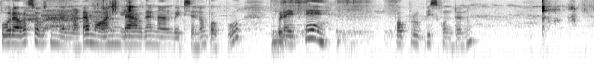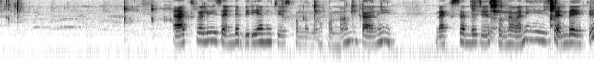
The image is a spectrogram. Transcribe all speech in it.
ఫోర్ అవర్స్ అవుతుందనమాట మార్నింగ్ లేవగా నానబెట్టేశాను పప్పు. ఇప్పుడైతే పప్పు రుబ్బిసుకుంటాను. యాక్చువల్లీ ఈ సండే బిర్యానీ చేసుకుందాం అనుకున్నాం కానీ నెక్స్ట్ సండే చేసుకుందామని ఈ సండే అయితే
